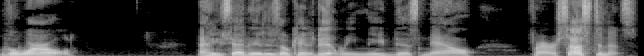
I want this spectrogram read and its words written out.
the world. And he said it is okay to do that. We need this now for our sustenance.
